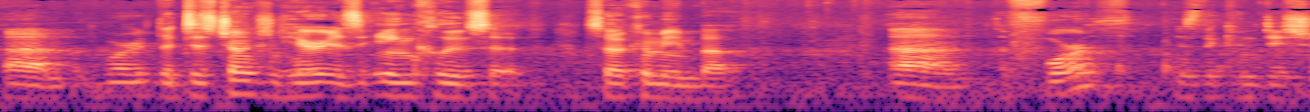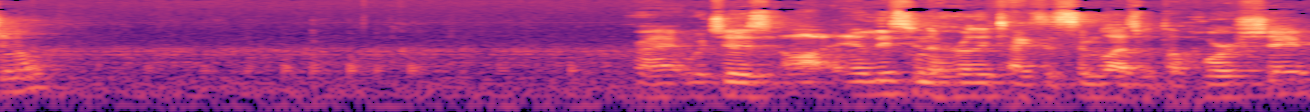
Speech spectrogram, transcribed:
um, the disjunction here is inclusive, so it can mean both. Um, the fourth is the conditional right? Which is, uh, at least in the Hurley text, is symbolized with the horseshoe.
